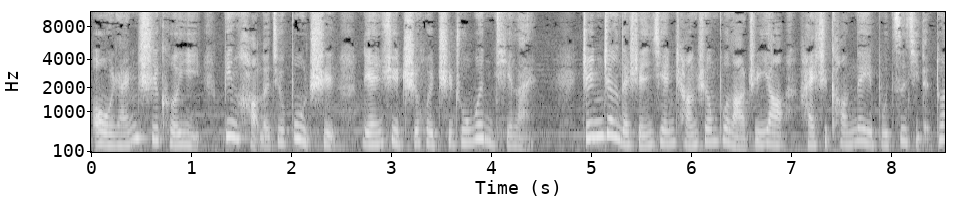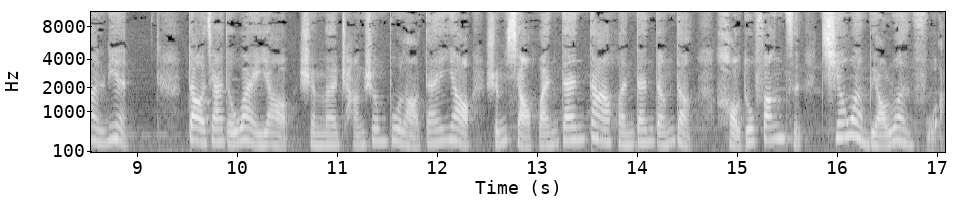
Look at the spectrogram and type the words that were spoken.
偶然吃可以，病好了就不吃，连续吃会吃出问题来。真正的神仙长生不老之药，还是靠内部自己的锻炼。道家的外药，什么长生不老丹药，什么小还丹、大还丹等等，好多方子，千万不要乱服啊！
